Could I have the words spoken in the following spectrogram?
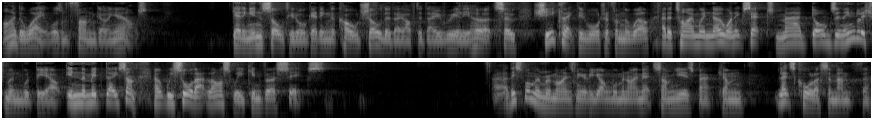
Either way, it wasn't fun going out. Getting insulted or getting the cold shoulder day after day really hurt. So she collected water from the well at a time when no one except mad dogs and Englishmen would be out in the midday sun. Uh, we saw that last week in verse 6. Uh, this woman reminds me of a young woman I met some years back. Um, let's call her Samantha.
